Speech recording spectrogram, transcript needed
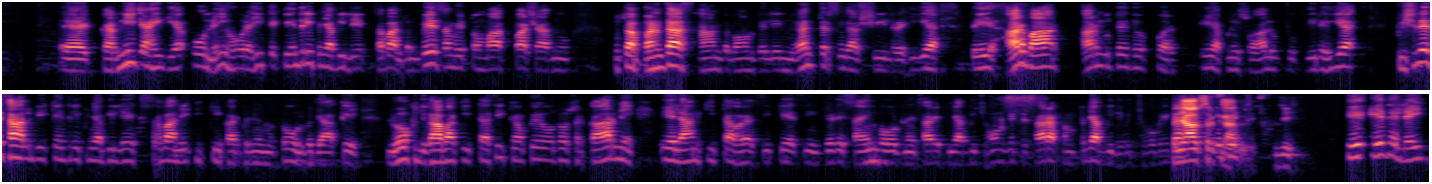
ਅਹ, ਕਰਨੀ ਚਾਹੀਦੀ ਹੈ ਉਹ ਨਹੀਂ ਹੋ ਰਹੀ ਤੇ ਕੇਂਦਰੀ ਪੰਜਾਬੀ ਲੇਖ ਸਭਾ ਲੰਬੇ ਸਮੇਂ ਤੋਂ ਮਾਤ ਭਾਸ਼ਾ ਨੂੰ ਉਸਦਾ ਬਣਦਾ ਸਥਾਨ ਦਿਵਾਉਣ ਦੇ ਲਈ ਨਿਰੰਤਰ ਸੰਘਰਸ਼ੀਲ ਰਹੀ ਹੈ ਤੇ ਹਰ ਵਾਰ ਹਰ ਮੁੱਦੇ ਦੇ ਉੱਪਰ ਇਹ ਆਪਣੇ ਸਵਾਲ ਉ- ਚੁੱਕਦੀ ਰਹੀ ਹੈ। ਪਿਛਲੇ ਸਾਲ ਵੀ ਕੇਂਦਰੀ ਪੰਜਾਬੀ ਲੇਖ ਸਭਾ ਨੇ 21 ਫਰਵਰੀ ਨੂੰ ਢੋਲ ਵਜਾ ਕੇ ਲੋਕ ਜਗਾਵਾ ਕੀਤਾ ਸੀ ਕਿਉਂਕਿ ਉਦੋਂ ਸਰਕਾਰ ਨੇ ਐਲਾਨ ਕੀਤਾ ਹੋਇਆ ਸੀ ਕਿ ਅਸੀਂ ਜਿਹੜੇ ਸਾਈਨ ਬੋਰਡ ਨੇ ਸਾਰੇ ਪੰਜਾਬੀ ਚ ਹੋਣਗੇ ਤੇ ਸਾਰਾ ਕੰਮ ਪੰਜਾਬੀ ਦੇ ਵਿੱਚ ਹੋਵੇਗਾ। ਪੰਜਾਬ ਸਰਕਾਰ ਨੇ ਜੀ। ਇਹ ਇਹਦੇ ਲਈ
